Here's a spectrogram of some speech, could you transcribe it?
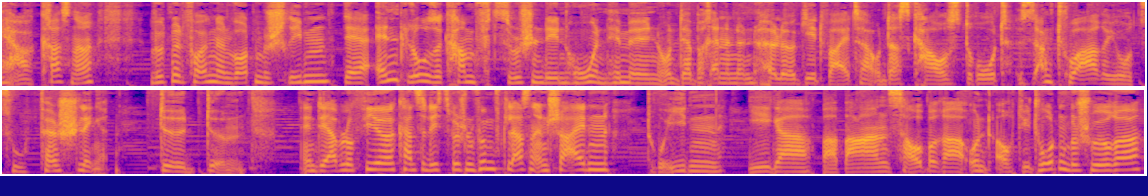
Ja, krass, ne? Wird mit folgenden Worten beschrieben. Der endlose Kampf zwischen den hohen Himmeln und der brennenden Hölle geht weiter und das Chaos droht, Sanctuario zu verschlingen. Dö, düm. In Diablo 4 kannst du dich zwischen fünf Klassen entscheiden. Druiden, Jäger, Barbaren, Zauberer und auch die Totenbeschwörer.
